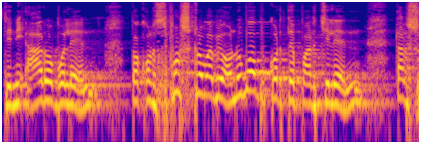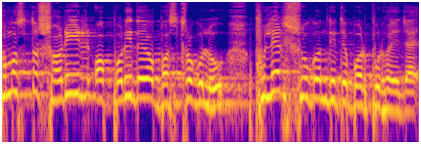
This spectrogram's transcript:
তিনি আরও বলেন, তখন স্পষ্টভাবে অনুভব করতে পারছিলেন, তার সমস্ত শরীর ও পরিধেয় বস্ত্রগুলো ফুলের সুগন্ধিতে ভরপুর হয়ে যায়।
